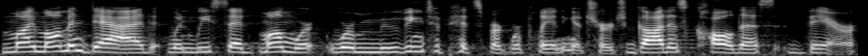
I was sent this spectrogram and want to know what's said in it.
my mom and dad, when we said, Mom, we're, we're moving to Pittsburgh, we're planning a church, God has called us there.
